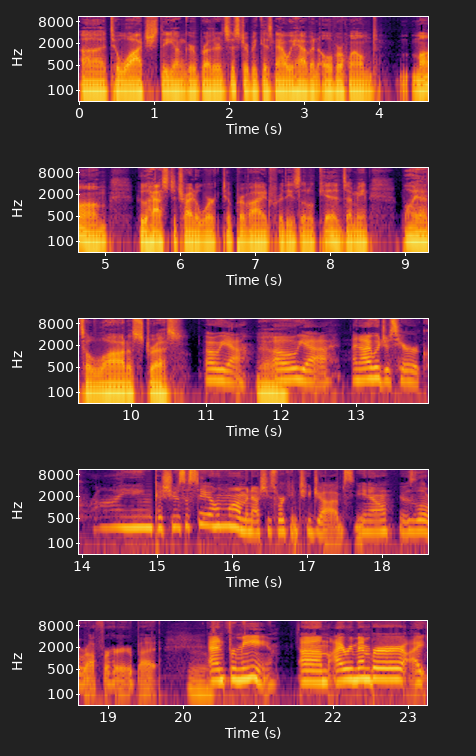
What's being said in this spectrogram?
uh, to watch the younger brother and sister because now we have an overwhelmed mom who has to try to work to provide for these little kids. I mean, boy, that's a lot of stress. Oh yeah. Yeah. Oh yeah. And I would just hear her crying because she was a stay-at-home mom and now she's working two jobs. You know, it was a little rough for her, but and for me, um, I remember I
